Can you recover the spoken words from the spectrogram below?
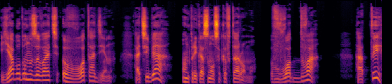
«Я буду называть «ввод один», а тебя...» — он прикоснулся ко второму. «Ввод два». А ты...»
